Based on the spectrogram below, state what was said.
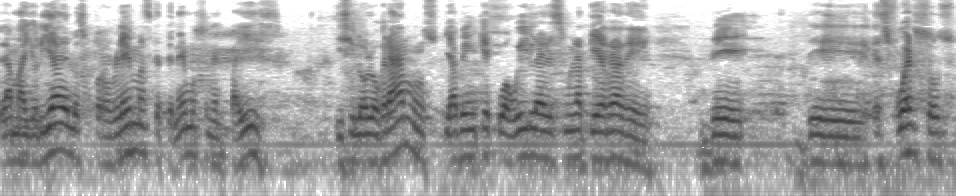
la mayoría de los problemas que tenemos en el país. Y si lo logramos, ya ven que Coahuila es una tierra de, de, esfuerzos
